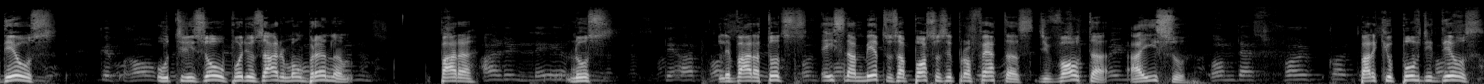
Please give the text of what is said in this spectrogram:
Deus utilizou, pode usar o irmão Branham para nos levar a todos os ensinamentos, apóstolos e profetas de volta a isso, para que o povo de Deus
